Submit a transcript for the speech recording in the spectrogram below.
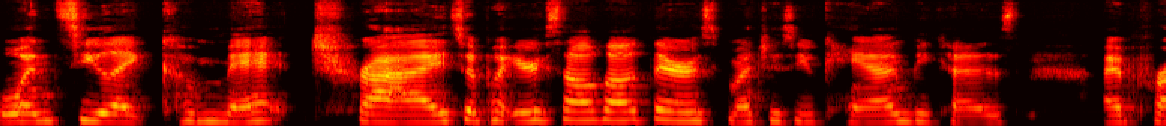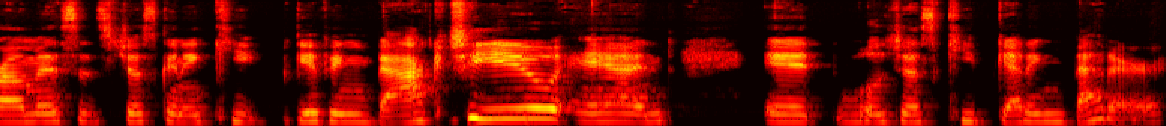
once you like commit, try to put yourself out there as much as you can because I promise it's just going to keep giving back to you and it will just keep getting better.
